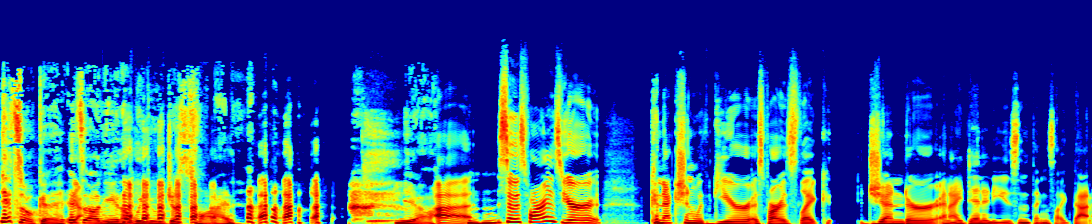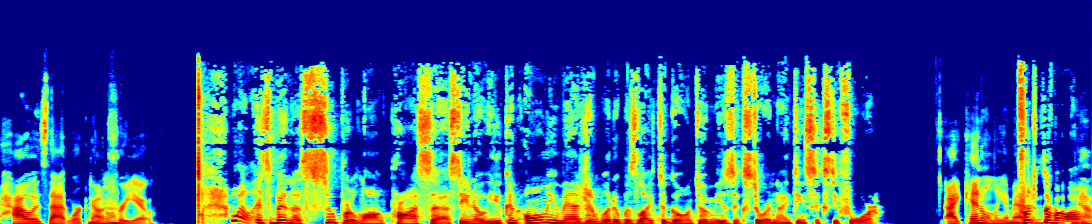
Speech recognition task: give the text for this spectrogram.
it's okay. It's on. You know, we do just fine. yeah. Uh, Mhm. So as far as your connection with gear, as far as like gender and identities and things like that, how has that worked out Mhm. for you? Well, it's been a super long process. You know, you can only imagine what it was like to go into a music store in 1964. I can only imagine. First of all, Yeah.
